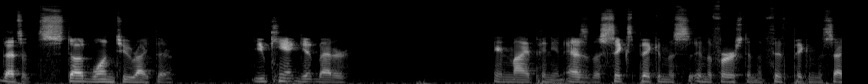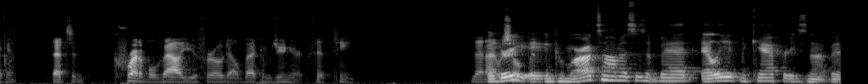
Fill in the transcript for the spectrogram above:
that's a stud one-two right there. You can't get better, in my opinion, as the sixth pick in the in the first and the fifth pick in the second. That's incredible value for Odell Beckham Jr. at 15. Then I was Agree. hoping, And Kamara Thomas isn't bad. Elliott McCaffrey's not bad.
